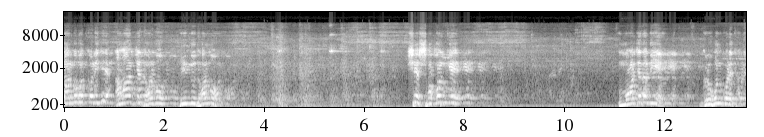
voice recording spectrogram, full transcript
গর্ববোধ করি যে আমার যে ধর্ম, হিন্দু ধর্ম, সে সকলকে মর্যাদা দিয়ে গ্রহণ করে থাকে।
